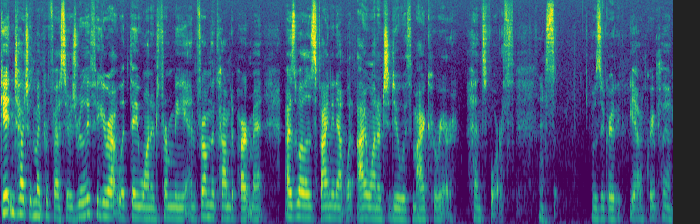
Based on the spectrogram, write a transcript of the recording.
get in touch with my professors, really figure out what they wanted from me and from the com department, as well as finding out what I wanted to do with my career henceforth. So it was a great, yeah, great plan.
